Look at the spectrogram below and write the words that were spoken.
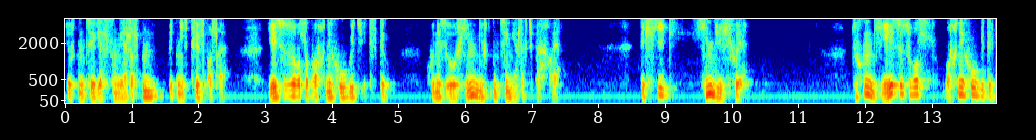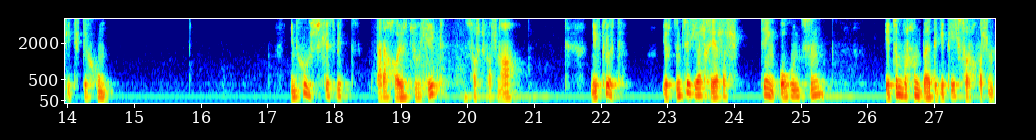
ертөнцийг ялсан ялалт нь бидний итгэл болгоё. Есүс бол Бурхны хүү гэж итгэдэг хүнээс өөр хэн ертөнцийн ялагч байх вэ? Дэлхийг хэн дийлэх вэ? Зөвхөн Есүс бол Бурхны хүү гэдэгт итгэдэг хүн. Энэхүү ишлээс бид дараах хоёр зүйлийг сурч болно. Нэгдүгээрт ертөнцийг ялах ялалтын уг үндсэн эзэн бурханд байдаг гэдгийг сурах болно.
